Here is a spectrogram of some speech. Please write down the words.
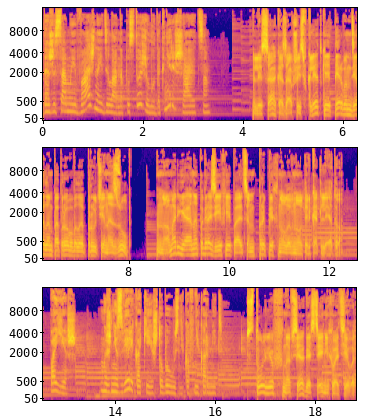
Даже самые важные дела на пустой желудок не решаются. Лиса, оказавшись в клетке, первым делом попробовала прутья на зуб, но Марьяна, погрозив ей пальцем, пропихнула внутрь котлету. Поешь. Мы же не звери какие, чтобы узников не кормить. Стульев на всех гостей не хватило.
